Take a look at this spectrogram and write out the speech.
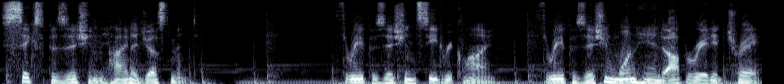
6 Position Height Adjustment 3 Position Seat Recline 3 Position One-Hand Operated Tray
